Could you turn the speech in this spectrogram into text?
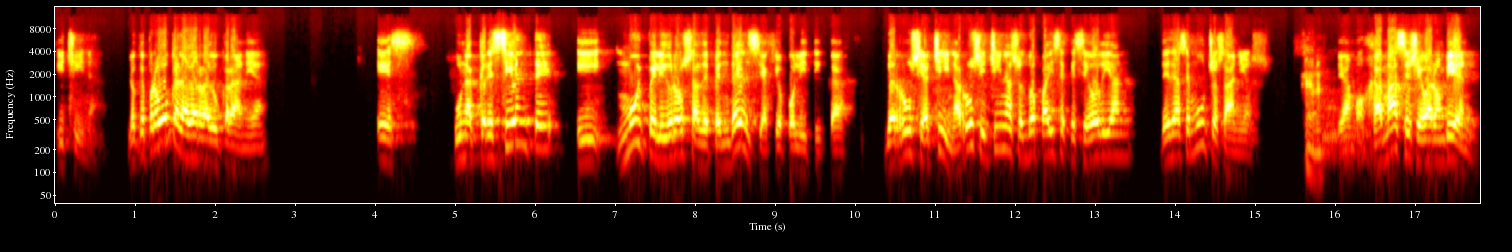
y China. Lo que provoca la guerra de Ucrania es una creciente y muy peligrosa dependencia geopolítica de Rusia a China. Rusia y China son dos países que se odian desde hace muchos años. Digamos, jamás se llevaron bien.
